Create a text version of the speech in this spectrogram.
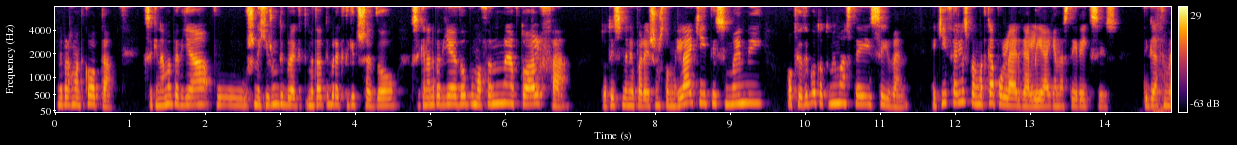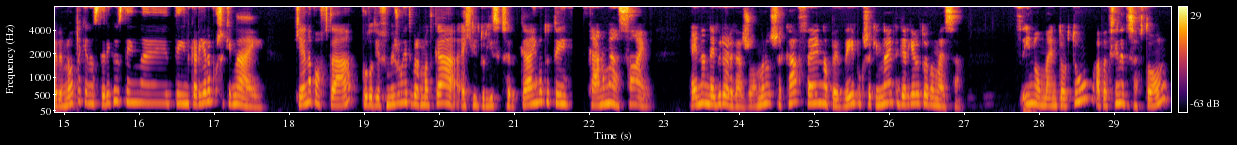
Είναι πραγματικότητα. Ξεκινάμε παιδιά που συνεχίζουν την, μετά την πρακτική τους εδώ. Ξεκινάνε παιδιά εδώ που μαθαίνουν από το Α το τι σημαίνει operation στο μιλάκι, τι σημαίνει οποιοδήποτε τμήμα stay even. Εκεί θέλεις πραγματικά πολλά εργαλεία για να στηρίξεις την καθημερινότητα και να στηρίξεις την, ε, την καριέρα που ξεκινάει. Και ένα από αυτά που το διαφημίζουμε γιατί πραγματικά έχει λειτουργήσει εξαιρετικά είναι ότι κάνουμε assign έναν έμπειρο εργαζόμενο σε κάθε ένα παιδί που ξεκινάει την καριέρα του εδώ μέσα. Είναι ο mentor του, απευθύνεται σε αυτόν.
